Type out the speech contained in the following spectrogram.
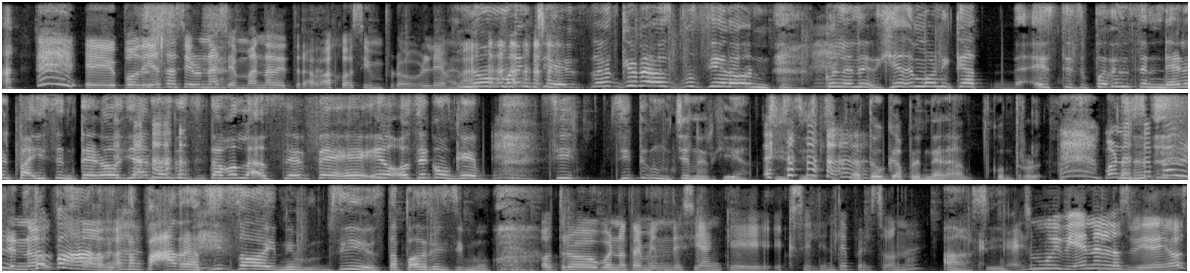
eh, podías hacer una semana de trabajo sin problema. No manches, ¿sabes qué una vez pusieron? Con la energía de Mónica, este se puede encender el país entero, ya no necesitamos la CFE, o sea, como que sí, sí tengo mucha energía. Sí, sí, la tengo que aprender a controlar. Bueno, está padre, ¿no? Está Como- padre, está padre, así soy, sí, está padrísimo. Otro, bueno, también decían que excelente persona. Ah, sí. Caes muy bien en los videos.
